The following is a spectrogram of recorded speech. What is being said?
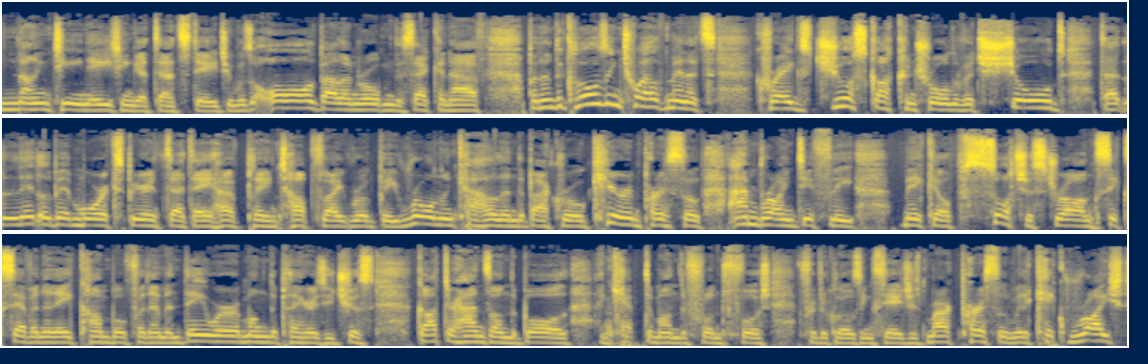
19 18 at that stage. It was all Ballinrobe in the second half. But in the closing 12 minutes, Creggs just got control of it, showed that little bit more experience that they have playing top flight rugby. Ronan Cahill in the back row, Kieran Purcell and Brian Diffley make up such a strong 6, 7 and 8 combo for them. And they were among the players who just got their hands on the ball and kept them on the front foot for the closing stages. Mark Purcell with a kick right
